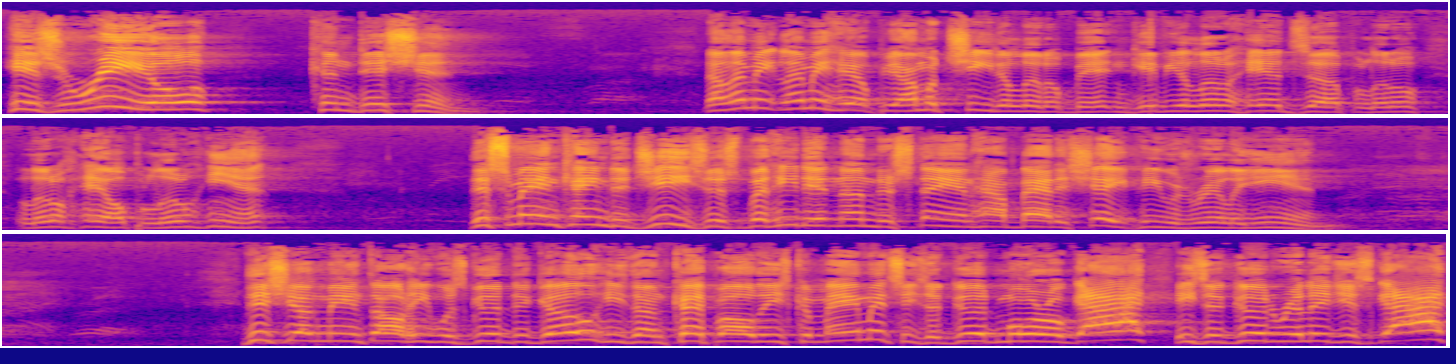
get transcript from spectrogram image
his real condition. Now let me let me help you. I'm gonna cheat a little bit and give you a little heads up, a little, a little help, a little hint. This man came to Jesus, but he didn't understand how bad a shape he was really in. This young man thought he was good to go. He's done kept all these commandments. He's a good moral guy. He's a good religious guy.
